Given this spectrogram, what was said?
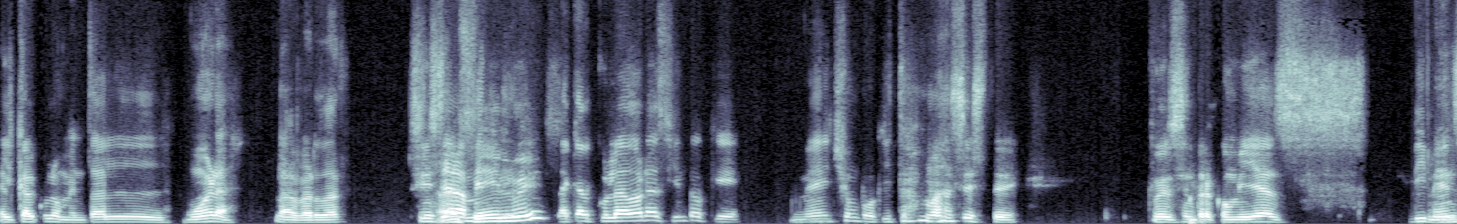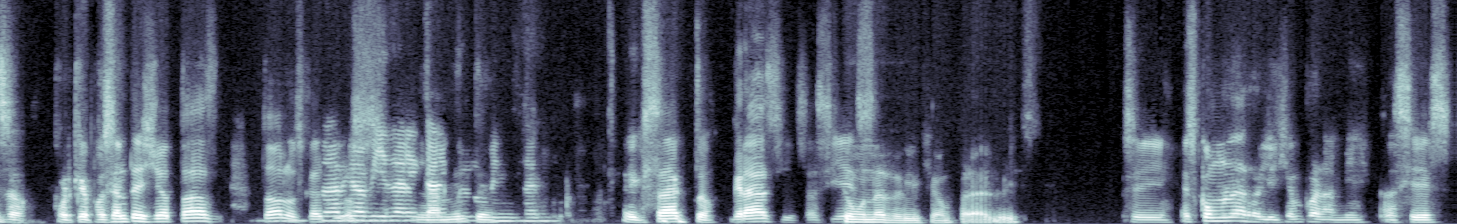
el cálculo mental muera, la verdad. ¿Ah, Sinceramente, sí, Luis? la calculadora siento que me ha hecho un poquito más, este, pues entre comillas, Dile. menso, porque pues antes yo todas, todos los cálculos. Larga vida el cálculo mente. mental. Exacto, gracias, así Como es. una religión para Luis. Sí, es como una religión para mí, así es.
